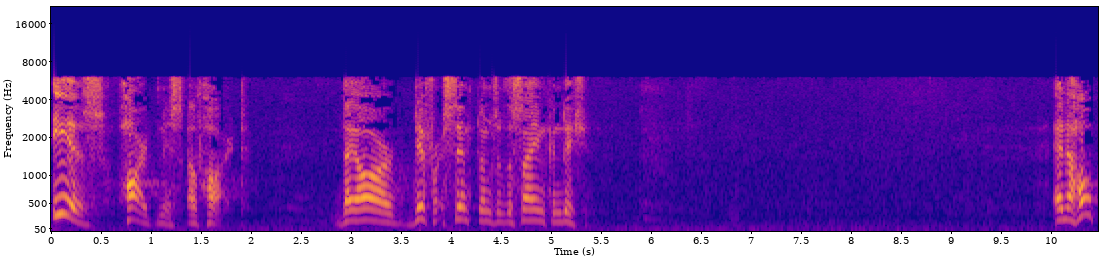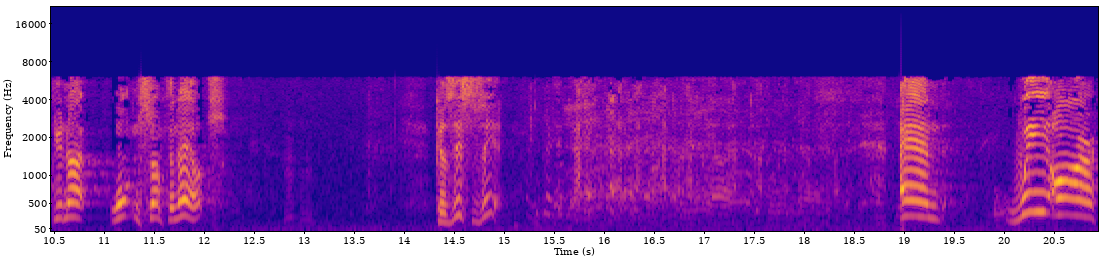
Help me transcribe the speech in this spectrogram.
is hardness of heart. They are different symptoms of the same condition. And I hope you're not wanting something else. Because this is it. and we are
